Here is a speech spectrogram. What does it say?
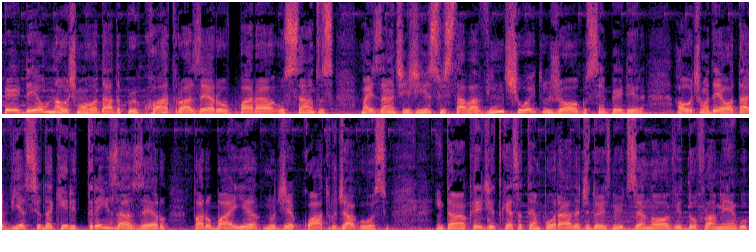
perdeu na última rodada por 4 a 0 para o Santos, mas antes disso estava 28 jogos sem perder. A última derrota havia sido aquele 3 a 0 para o Bahia no dia 4 de agosto. Então eu acredito que essa temporada de 2019 do Flamengo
